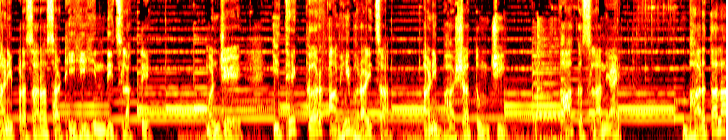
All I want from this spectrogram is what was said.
आणि प्रसारासाठीही हिंदीच लागते. म्हणजे इथे कर आम्ही भरायचा आणि भाषा तुमची. हा कसला न्याय? भारताला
